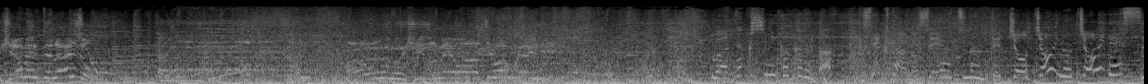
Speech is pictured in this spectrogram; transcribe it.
諦めるでないぞ。青のひずめを味わうがいい。私にかかればセクターの制圧なんてちょちょいのちょいです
